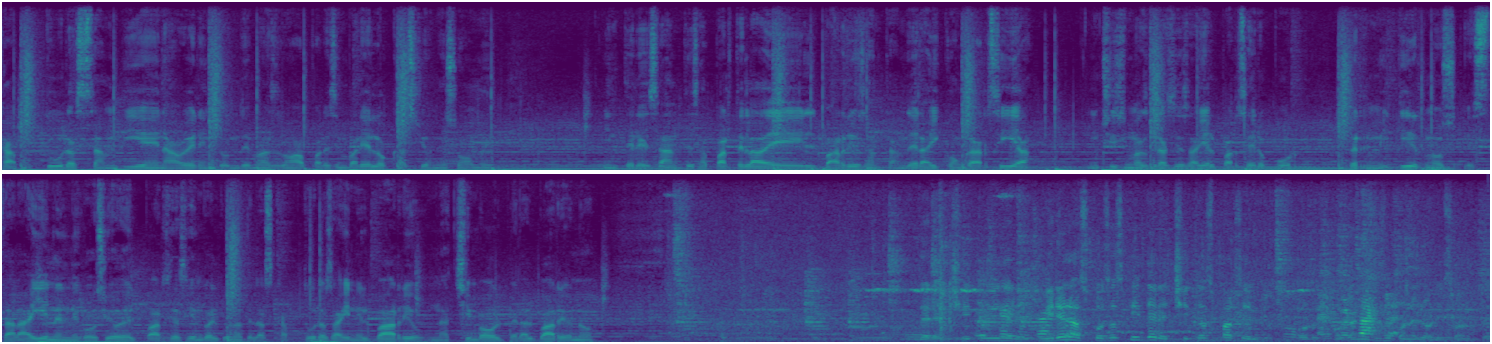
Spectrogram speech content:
capturas también, a ver en dónde más nos aparecen varias locaciones, hombre, interesantes, aparte la del barrio Santander ahí con García, muchísimas gracias ahí al parcero por permitirnos estar ahí en el negocio del parce haciendo algunas de las capturas ahí en el barrio, una chimba volver al barrio, ¿no? Derechito y derechito. Mire las cosas que hay derechitas, parce, organícese con el horizonte.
